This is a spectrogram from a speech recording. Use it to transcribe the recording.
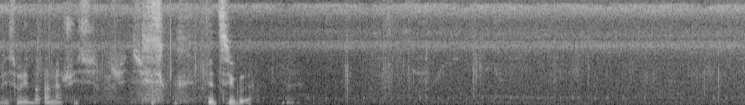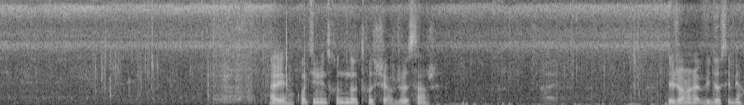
Mais ils sont les bas. Ah merde je suis. Je suis dessus. T'es dessus quoi. Allez, on continue notre, notre recherche de singe. Déjà on en a vu deux, c'est bien.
